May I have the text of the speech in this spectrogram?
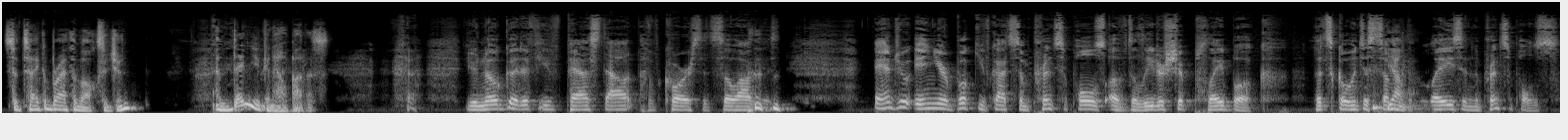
So take a breath of oxygen and then you can help others. You're no good if you've passed out. Of course, it's so obvious. Andrew, in your book, you've got some principles of the leadership playbook. Let's go into some yeah. of the plays and the principles.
